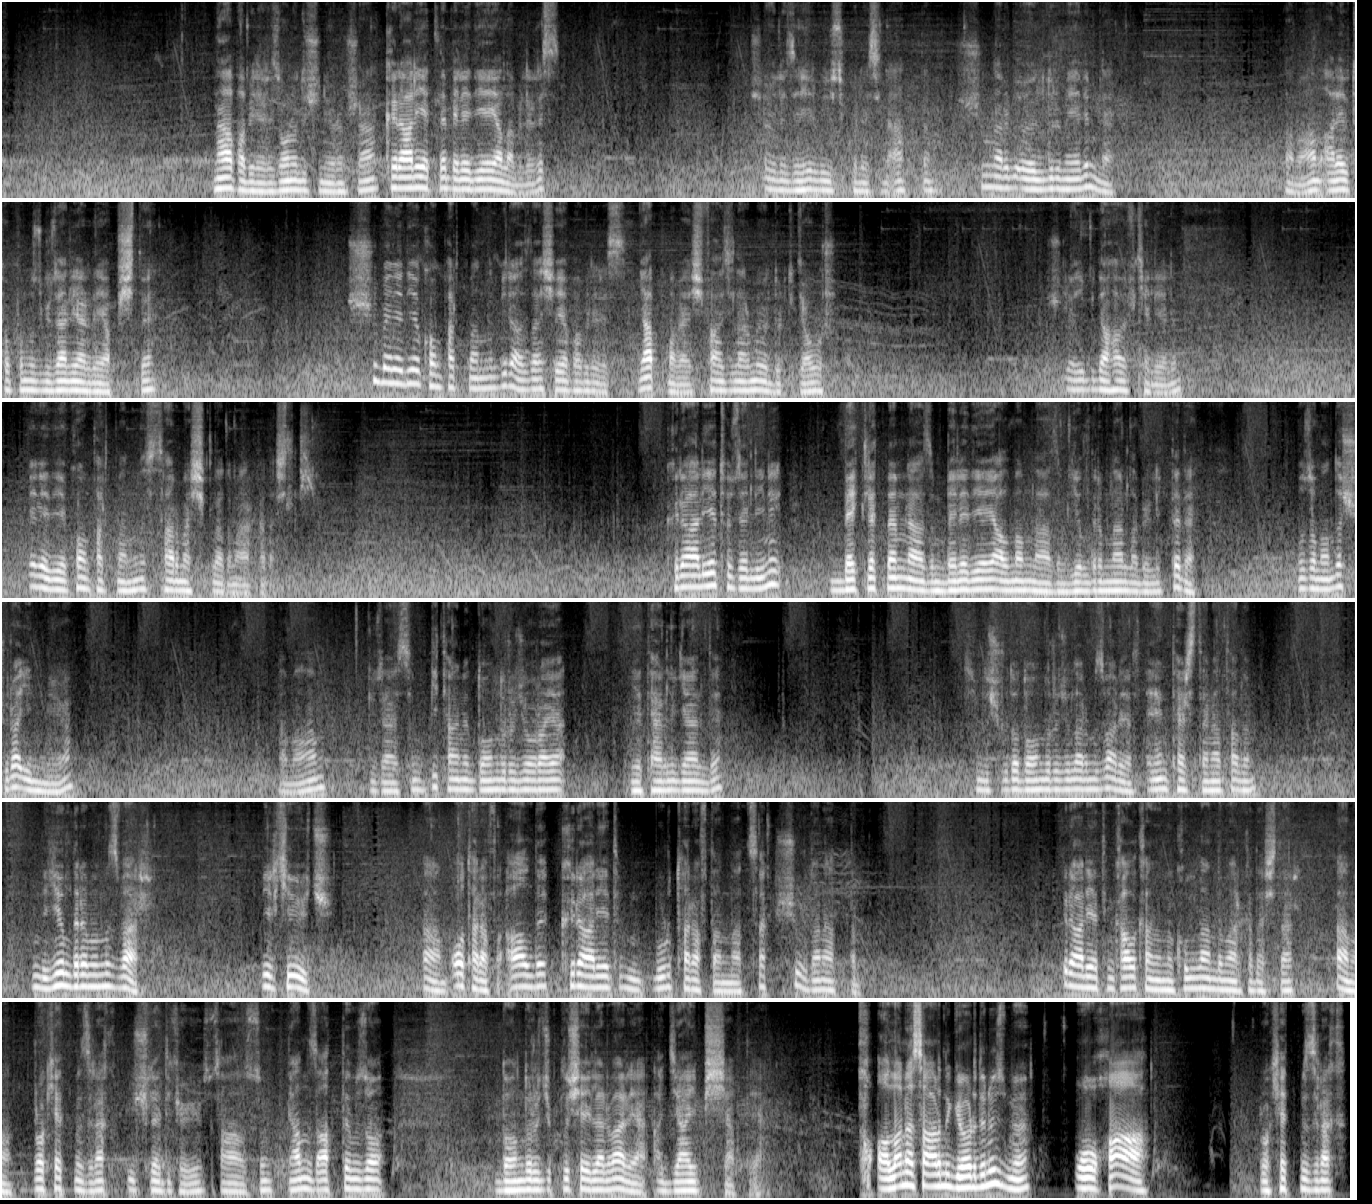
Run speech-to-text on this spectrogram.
Ne yapabiliriz onu düşünüyorum şu an. Kraliyetle belediyeyi alabiliriz. Şöyle zehir büyüsü kulesini attım. Şunları bir öldürmeyelim de. Tamam alev topumuz güzel yerde yapıştı. Şu belediye kompartmanını birazdan şey yapabiliriz. Yapma be şifacılarımı öldürdük yavur. Şurayı bir daha öfkeleyelim. Belediye kompartmanını sarmaşıkladım arkadaşlar. Kraliyet özelliğini bekletmem lazım. Belediyeye almam lazım yıldırımlarla birlikte de. O zaman da şura inmiyor. Tamam. Güzelsin. Bir tane dondurucu oraya yeterli geldi. Şimdi şurada dondurucularımız var ya en tersten atalım. Şimdi yıldırımımız var. 1 2 3. Tamam o tarafı aldı. Kraliyeti bu taraftan atsak şuradan attım. Kraliyetin kalkanını kullandım arkadaşlar. Tamam. Roket mızrak üçledi köyü sağ olsun. Yalnız attığımız o dondurucuklu şeyler var ya acayip iş yaptı ya. Alan hasarını gördünüz mü? Oha! Roket mızrak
